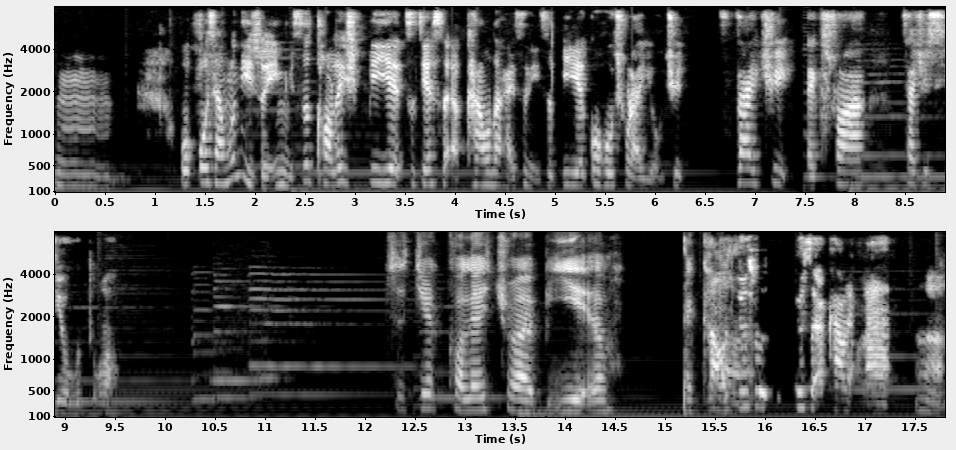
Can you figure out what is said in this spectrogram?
嗯，我我想问你，所以你是 college 毕业直接是 account 的，还是你是毕业过后出来有去再去 extra 再去修读？直接 college 出来毕业了，然后就是就是 account 了啦。嗯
